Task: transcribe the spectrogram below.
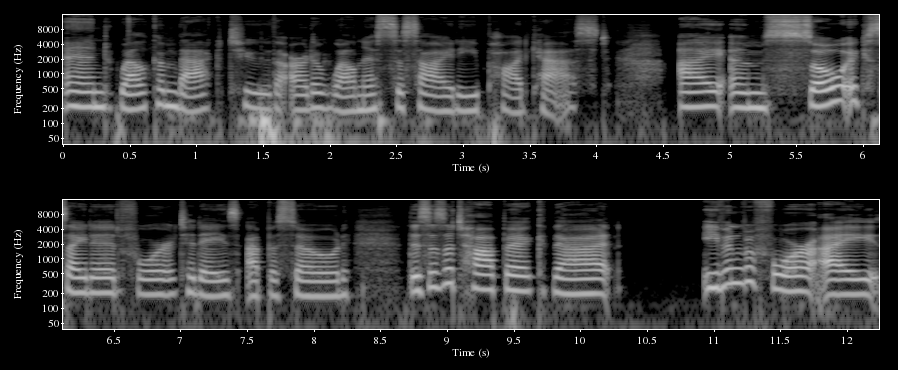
and welcome back to the Art of Wellness Society podcast. I am so excited for today's episode. This is a topic that, even before I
